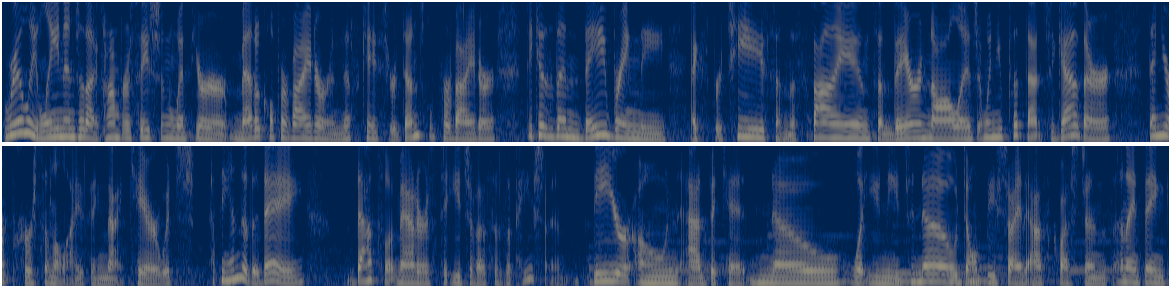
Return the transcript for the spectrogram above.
really lean into that conversation with your medical provider, in this case, your dental provider, because then they bring the expertise and the science and their knowledge. And when you put that together, then you're personalizing that care, which at the end of the day, that's what matters to each of us as a patient. Be your own advocate. Know what you need to know. Don't be shy to ask questions. And I think,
